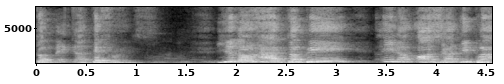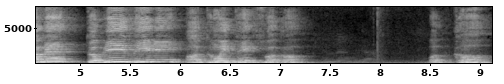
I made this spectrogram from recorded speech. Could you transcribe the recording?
to make a difference. You don't have to be in an usher department to be leading or doing things for God. But God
